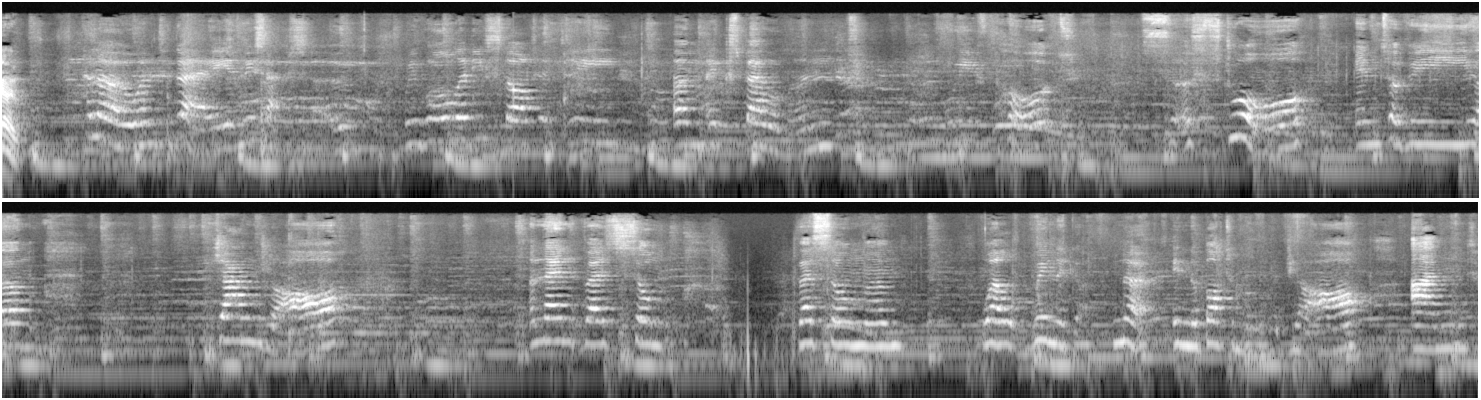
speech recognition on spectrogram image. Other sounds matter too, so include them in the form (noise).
Go. Hello, and today in this episode we've already started the um, experiment. We've put a straw into the um, jam jar, and then there's some there's some um, well vinegar no in the bottom of the jar and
